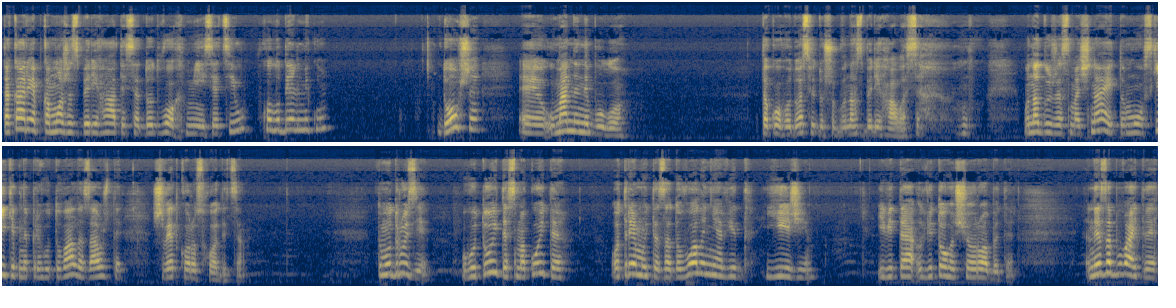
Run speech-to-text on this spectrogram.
Така рибка може зберігатися до 2 місяців в холодильнику. Довше е, у мене не було такого досвіду, щоб вона зберігалася. Вона дуже смачна і тому, скільки б не приготували, завжди швидко розходиться. Тому, друзі, готуйте, смакуйте, отримуйте задоволення від їжі і від, те, від того, що робите. Не забувайте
